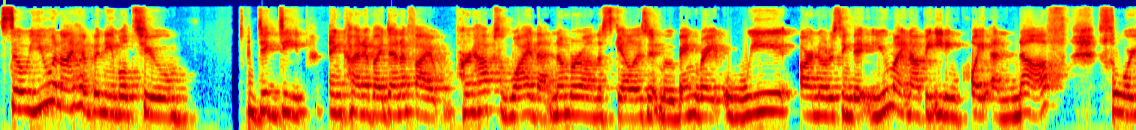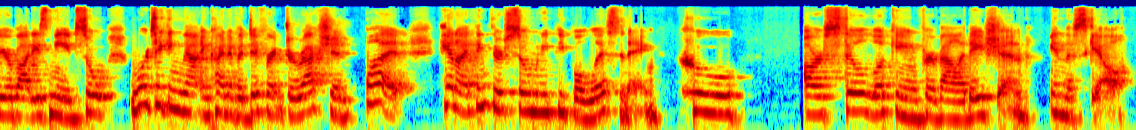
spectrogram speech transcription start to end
So you and I have been able to dig deep and kind of identify perhaps why that number on the scale isn't moving, right? We are noticing that you might not be eating quite enough for your body's needs. So we're taking that in kind of a different direction. But Hannah, I think there's so many people listening who are still looking for validation in the scale.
